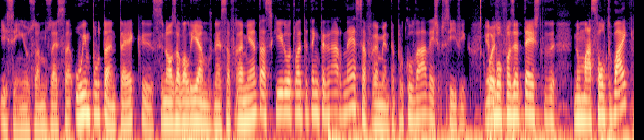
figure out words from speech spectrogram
e sim, usamos essa. O importante é que se nós avaliamos nessa ferramenta, a seguir o atleta tem que treinar nessa ferramenta, porque o dado é específico. Eu Pois. não vou fazer teste de- numa assault bike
